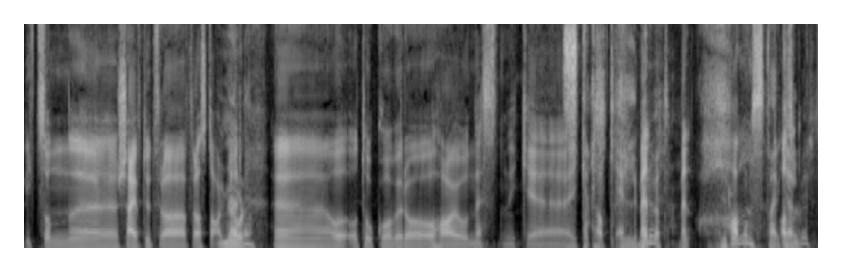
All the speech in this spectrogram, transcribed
litt sånn uh, skeivt ut fra, fra start de der. Eh, og, og tok over og, og har jo nesten ikke, ikke. Sterk elver, Men, vet du. men han Råsterk altså, elver.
